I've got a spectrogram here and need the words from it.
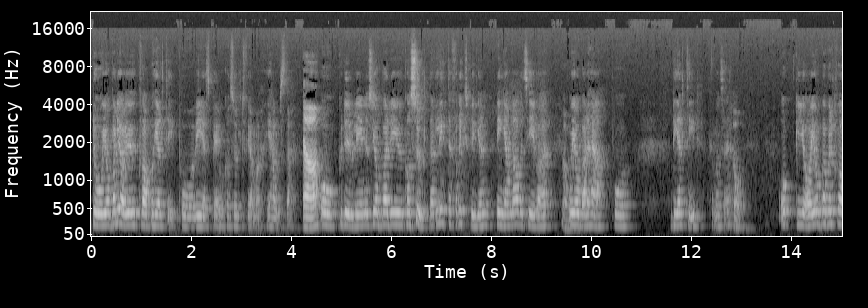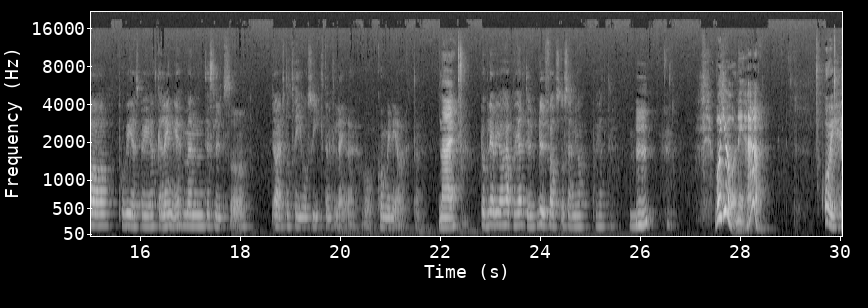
då jobbade jag ju kvar på heltid på VSP, en konsultfirma i Halmstad. Ja, Och du Linus jobbade ju konsultade lite för Riksbyggen, din gamla arbetsgivare, och Ja. jobbade här på deltid kan man säga. Ja. Och jag jobbar väl kvar på VSP ganska länge men till slut så, ja efter tre år så gick det inte längre att kombinera. Utan nej. då blev jag här på heltid, du först och sen jag på heltid. Mm. Vad gör ni här? Oj!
